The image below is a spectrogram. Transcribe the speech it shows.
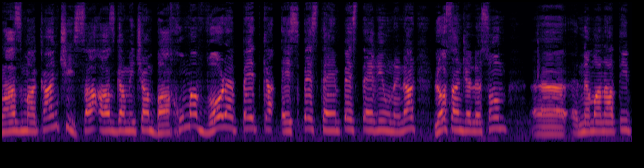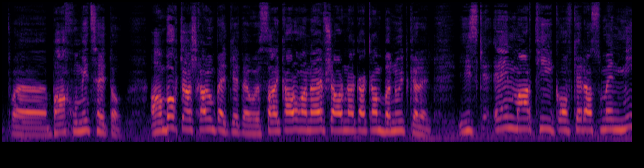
ռազմական չի, սա ազգամիչյան բախումը, որը պետք է այսպես թե այնպես տեղի ունենար Լոս Անջելեսում նմանատիպ բախումից հետո ամբողջ աշխարհում պետք է տևի։ Սա կարող է նաև շարունակական բնույթ կրել։ Իսկ այն մարդիկ, ովքեր ասում են՝ «Մի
